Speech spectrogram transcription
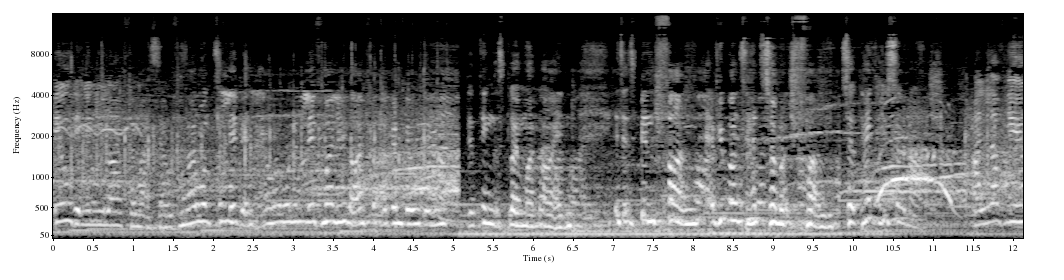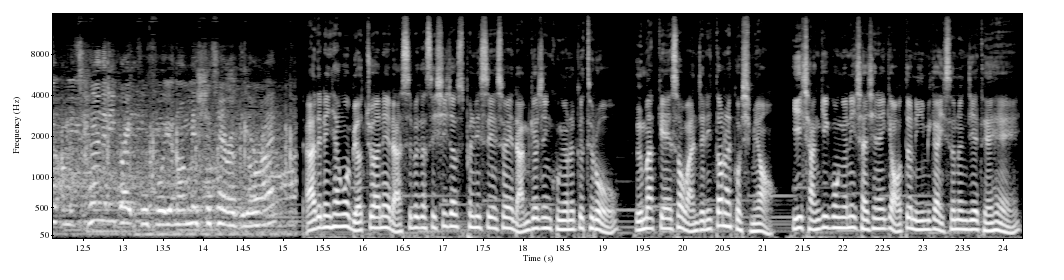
building a new life for myself, and I want to live it now. I want to live my new life that I've been building. The thing that's blown my mind it's been fun. Everyone's had so much fun. So thank you so much. I love you. I'm eternally grateful for you, and I'll miss you terribly. All right? 아델은 향후 몇 주 안에 라스베가스 시저스 팰리스에서의 남겨진 공연을 끝으로 음악계에서 완전히 떠날 것이며 이 장기 공연이 자신에게 어떤 의미가 있었는지에 대해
